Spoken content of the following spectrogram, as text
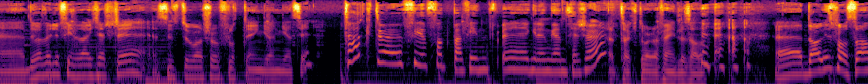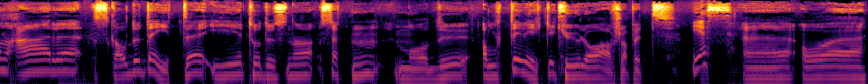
eh, Du er veldig fin i dag, Kjersti. Jeg syns du var så flott i en grønn genser. Takk, du har jo fått på deg fin eh, grønn genser sjøl. Eh, Takk, det var derfor jeg egentlig sa det. Dagens påstand er skal du date i 2017, må du alltid virke kul og avslappet. Yes. Og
